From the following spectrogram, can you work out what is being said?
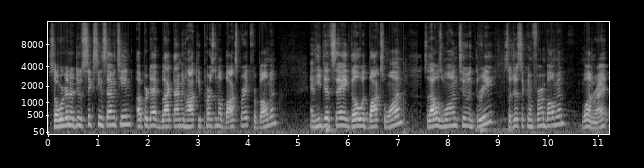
So we're going to do 16-17 Upper Deck Black Diamond Hockey personal box break for Bowman. And he did say go with box one. So that was one, two, and three. So just to confirm, Bowman, one, right?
